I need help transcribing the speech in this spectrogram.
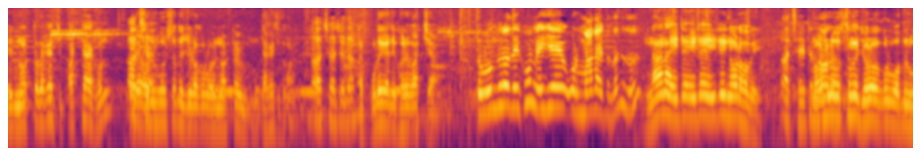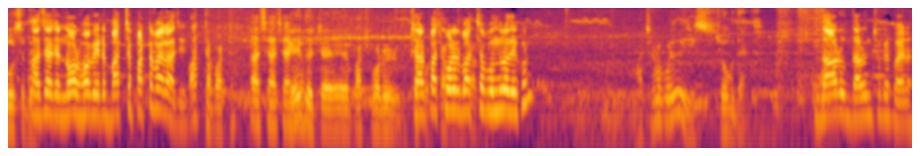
এই নটটা দেখাচ্ছি পাটটা এখন। আচ্ছা। ভবিষ্যতে জোড়া করব ওই নটটা দেখাচ্ছি তোমার আচ্ছা আচ্ছা একটা পড়ে গেছে ঘরে বাচ্চা। তো বন্ধুরা দেখুন এই যে ওর মাথা এটা না দাদা। না না এটা এটা এটাই নট হবে। আচ্ছা এটা নর ওর সঙ্গে জোড়া করব অদূর সাথে আচ্ছা আচ্ছা নর হবে এটা বাচ্চা পাট্টা পায়রা আছে? পাটটা পাটটা। আচ্ছা আচ্ছা এই তো পাঁচ পরের চার পাঁচ পরের বাচ্চা বন্ধুরা দেখুন। মাঝখানে পড়ে দিয়েছিস চোখ দেখ। দারুণ দারুণ চোখের পায়রা।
